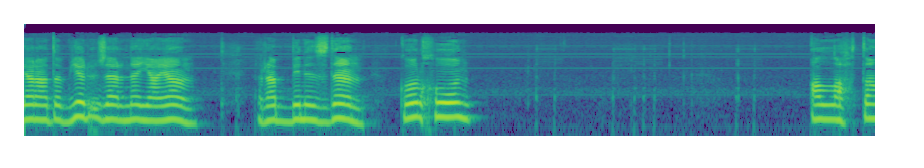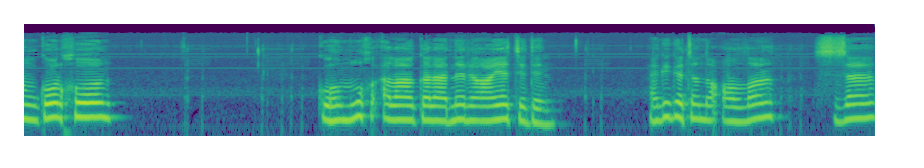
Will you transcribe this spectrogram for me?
yaradıb yer üzərinə yayan Rəbbinizdən qorxun. Allahdan qorxun. Qohumluq əlaqələrinə riayət edin. Həqiqətən də Allah sizə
